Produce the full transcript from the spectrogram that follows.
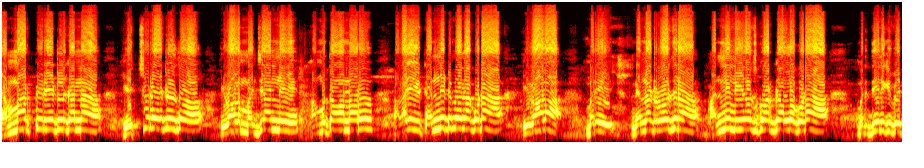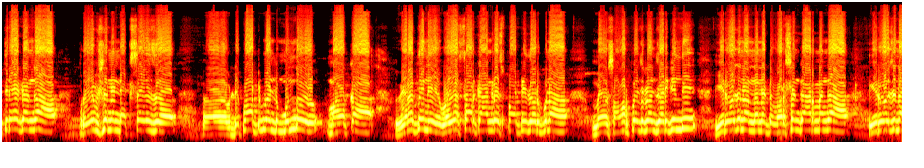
ఎంఆర్పి రేట్ల కన్నా హెచ్చు రేట్లతో ఇవాళ మద్యాన్ని అమ్ముతా ఉన్నారు. అలాగే వీటన్నిటి మీద కూడా ఇవాళ మరి నిన్నటి రోజున అన్ని నియోజకవర్గాల్లో కూడా మరి దీనికి వ్యతిరేకంగా ప్రొహిబిషన్ అండ్ ఎక్సైజ్ డిపార్ట్మెంట్ ముందు మా యొక్క వినతిని వైఎస్ఆర్ కాంగ్రెస్ పార్టీ తరఫున మేము సమర్పించడం జరిగింది. ఈ రోజున నిన్నటి వర్షం కారణంగా ఈ రోజున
